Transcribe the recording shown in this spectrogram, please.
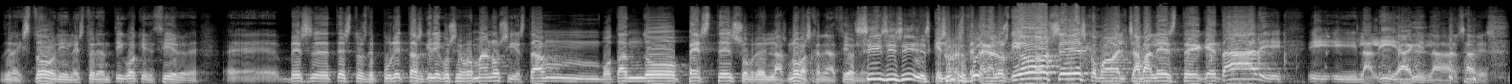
de la historia y la historia antigua, quiero decir, eh, ves eh, textos de puretas griegos y romanos y están votando pestes sobre las nuevas generaciones. Sí, sí, sí, es que, que no fue- a los dioses, como el chaval este que tal, y, y, y la lían y la, ¿sabes?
